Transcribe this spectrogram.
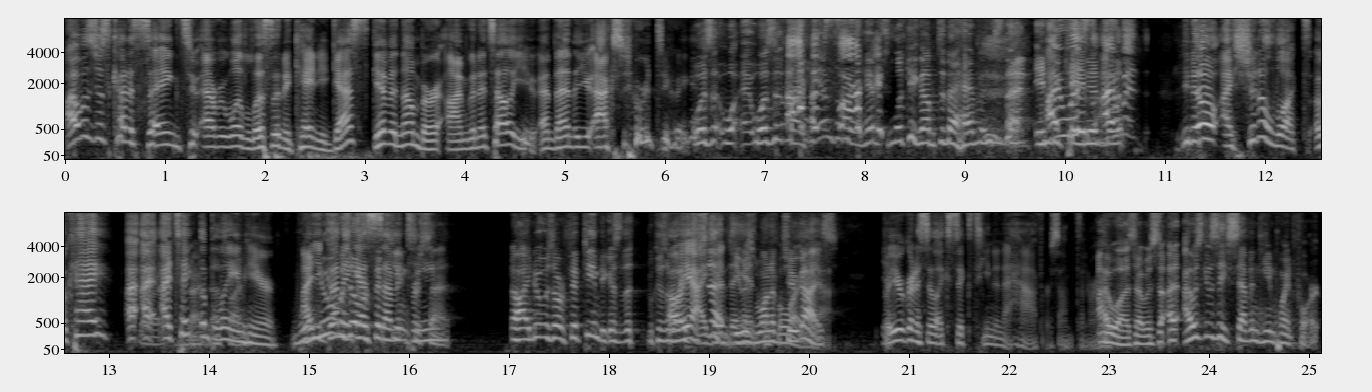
I was just kind of saying to everyone, listen, can you guess? Give a number. I'm going to tell you. And then you actually were doing it. Was it? Was it my I'm hands on the hips looking up to the heavens that I was. indicated? I what- went. You know, I should have looked. Okay, I, I, I take right, the blame here. Were I you knew it gonna was over guess fifteen 17? percent. No, I knew it was over fifteen because of the because of Oh what yeah, I I just said. the He was hint one of two guys. Yeah. But you were going to say like 16 and a half or something, right? I was. I was. I, I was going to say seventeen point four.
